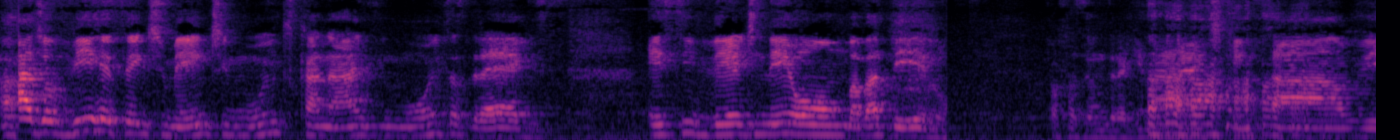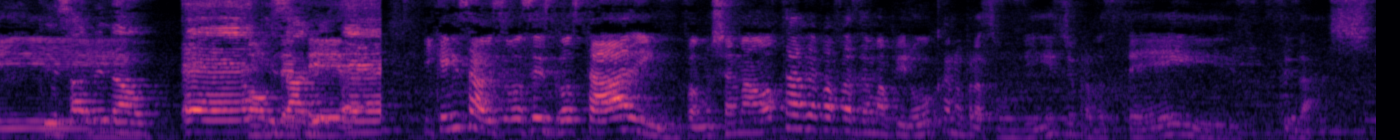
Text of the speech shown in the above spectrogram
eu vi recentemente em muitos canais, em muitas drags, esse verde neon babadeiro. Pra fazer um drag night, quem sabe? Quem sabe não. É, Com quem sabe certeza. é. E quem sabe, se vocês gostarem, vamos chamar a Otávia pra fazer uma peruca no próximo vídeo pra vocês. O que vocês acham?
